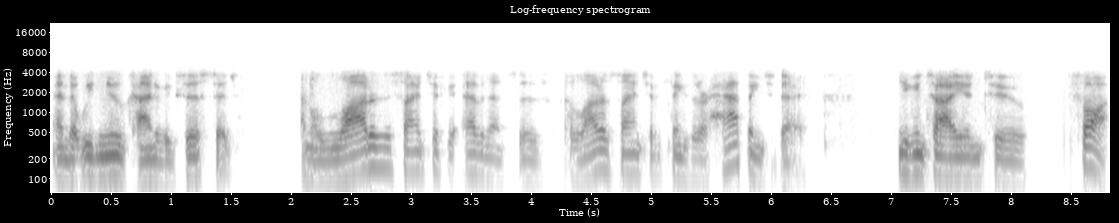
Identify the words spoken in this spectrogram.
and that we knew kind of existed. And a lot of the scientific evidences, a lot of scientific things that are happening today, you can tie into thought.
